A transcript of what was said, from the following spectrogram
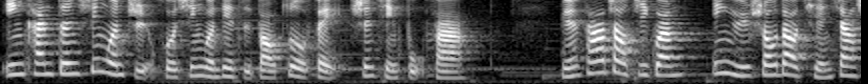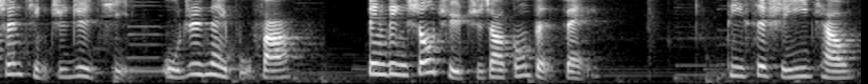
应刊登新闻纸或新闻电子报作废，申请补发。原发照机关应于收到前项申请之日起五日内补发，并另收取执照工本费。第四十一条，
